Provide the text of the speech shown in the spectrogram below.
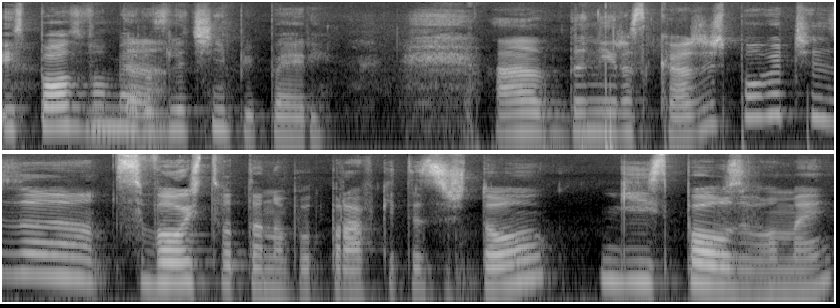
използваме да. различни пипери. А да ни разкажеш повече за свойствата на подправките, защо ги използваме.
